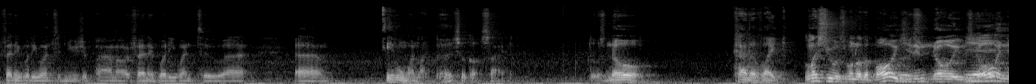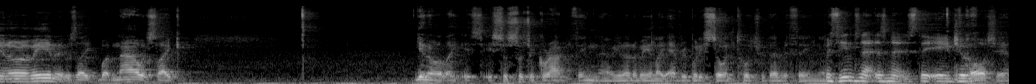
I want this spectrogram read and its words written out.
if anybody went to New Japan or if anybody went to uh, um, even when like Virgil got signed, there was no kind of like unless you was one of the boys, you didn't know he was Yeah. going. You know what I mean? It was like, but now it's like you know, like it's it's just such a grand thing now. You know what I mean? Like everybody's so in touch with everything. But it's the internet, isn't it? It's the age Of of, course, yeah.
